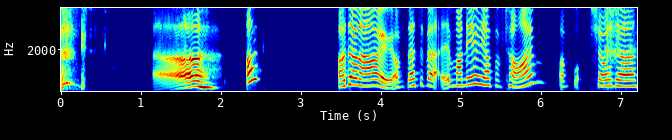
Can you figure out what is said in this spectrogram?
Uh, I, I don't know. That's about. Am I nearly up of time? I've got shoulder.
